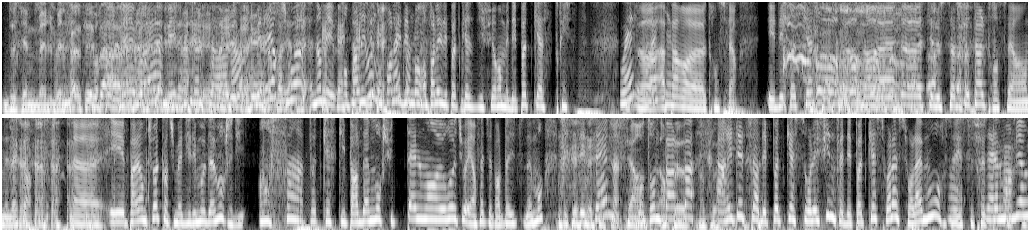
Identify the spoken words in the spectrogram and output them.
Deuxième belle, belle note. c'est ça. Mais ouais, mais c'est comme ça. Mais d'ailleurs, tu vois, non mais on parlait, Ah non, des, on, parlait des, on parlait des podcasts différents, mais des podcasts tristes, Ouais, c'est euh, vrai à a- part euh, transfert. Et des podcasts. non, euh, c'est le seul total transfert, hein, on est d'accord. Euh, et par exemple, tu vois, quand tu m'as dit les mots d'amour, j'ai dit enfin un podcast qui parle d'amour, je suis tellement heureux, tu vois. Et en fait, ça parle pas du tout d'amour, mais c'est des thèmes C'est un- dont on ne parle peu, pas. Arrêtez de faire des podcasts sur les films, faites des podcasts voilà, sur l'amour, c'est Ouais, c'est très tellement bien.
